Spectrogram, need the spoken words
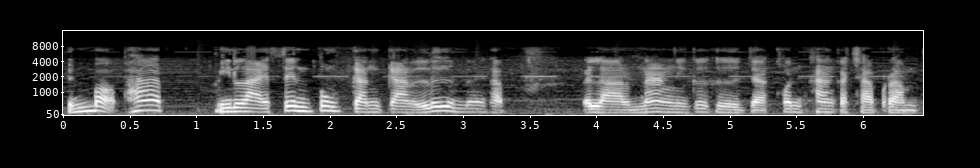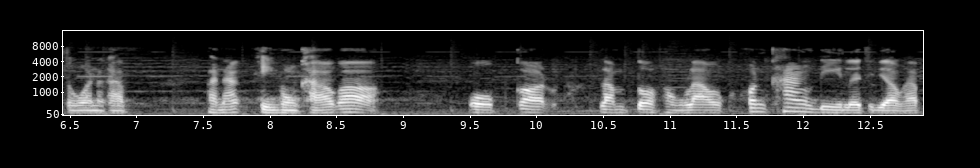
เป็นเบาะผ้ามีลายเส้นป้องกันการลื่นด้วยครับ เวลานั่งนี่ก็คือจะค่อนข้างกระชับลำตัวนะครับ พนักพิงของเขาก็โอบกอด ลำตัวของเราค่อนข้างดีเลยทีเดียวครับ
